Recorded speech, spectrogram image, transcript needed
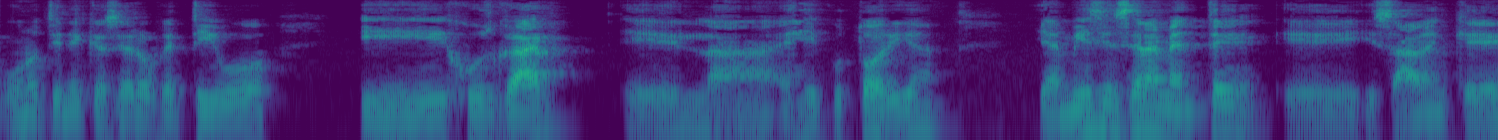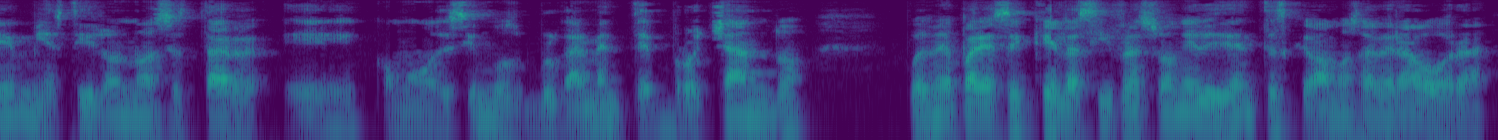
uno tiene que ser objetivo y juzgar eh, la ejecutoria. Y a mí, sinceramente, eh, y saben que mi estilo no es estar, eh, como decimos vulgarmente, brochando, pues me parece que las cifras son evidentes que vamos a ver ahora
